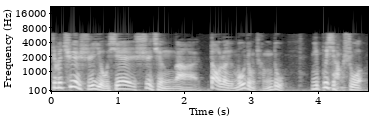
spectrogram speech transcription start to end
这个确实有些事情啊，到了某种程度，你不想说。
